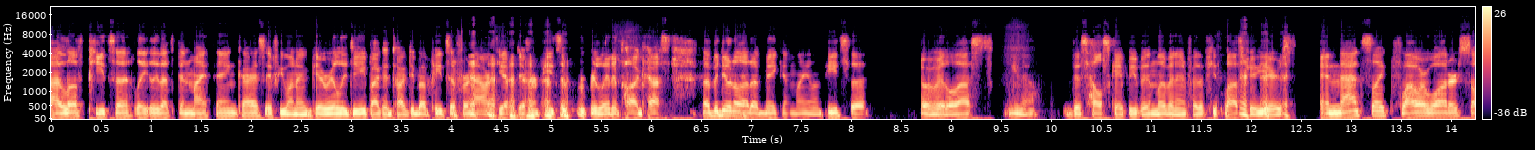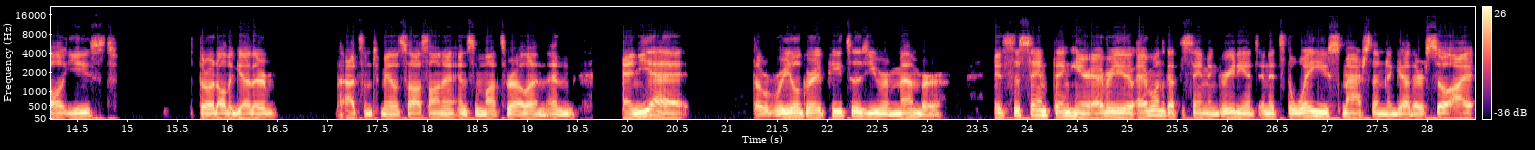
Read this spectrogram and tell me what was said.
i love pizza lately. That's been my thing guys. If you want to get really deep i could talk to you about pizza for an hour if you have a different pizza related podcast. I've been doing a lot of making my own pizza over the last you know this hellscape we've been living in for the last few years. And that's like flour water salt yeast. Throw it all together add some tomato sauce on it and some mozzarella and and, and yet the real great pizzas you remember it's the same thing here. Every everyone's got the same ingredient and it's the way you smash them together. So i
